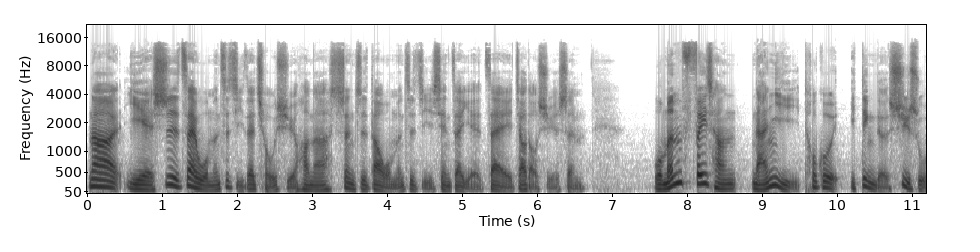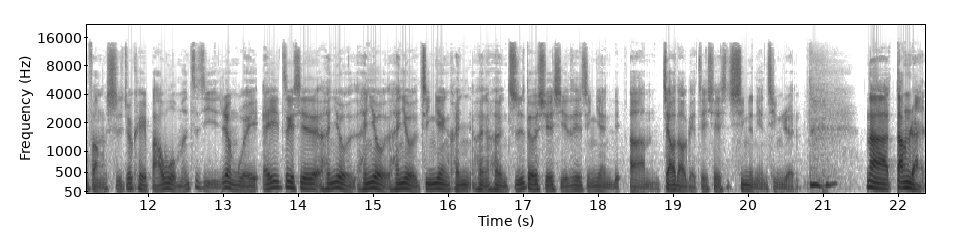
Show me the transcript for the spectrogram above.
那也是在我们自己在求学哈，那甚至到我们自己现在也在教导学生。我们非常难以透过一定的叙述方式，就可以把我们自己认为，哎，这些很有、很有、很有经验、很、很、很值得学习的这些经验，啊、呃，教导给这些新的年轻人。嗯、那当然，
